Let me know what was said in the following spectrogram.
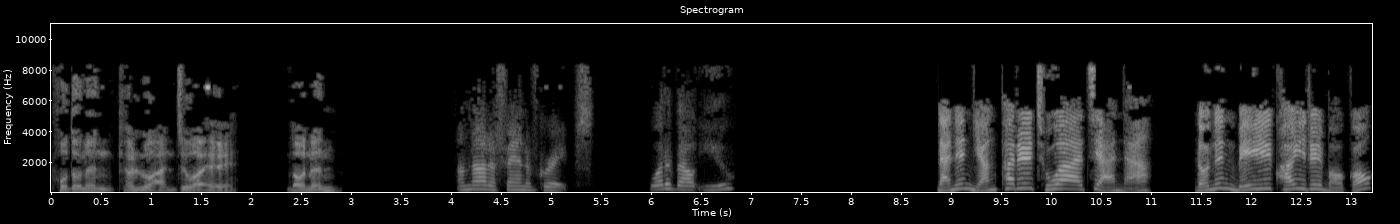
포도는 별로 안 좋아해. 너는? I'm not a fan of grapes. What about you? 나는 양파를 좋아하지 않아. 너는 매일 과일을 먹어?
